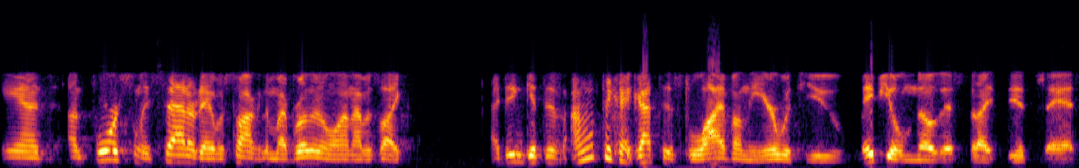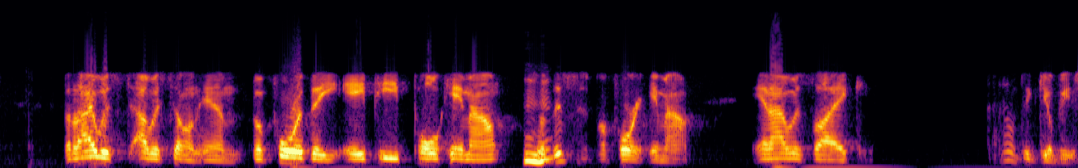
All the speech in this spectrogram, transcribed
And unfortunately, Saturday I was talking to my brother-in-law, and I was like, I didn't get this. I don't think I got this live on the air with you. Maybe you'll know this, but I did say it. But I was I was telling him before the AP poll came out. Mm-hmm. So this is before it came out, and I was like, I don't think you'll be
